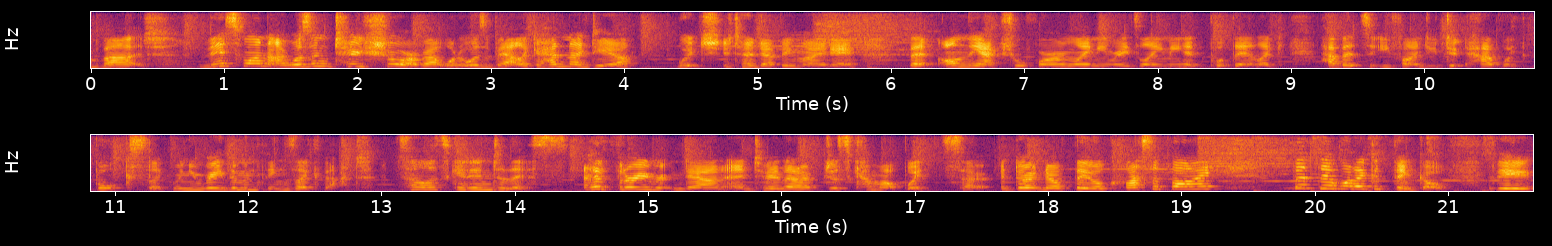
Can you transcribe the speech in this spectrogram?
but this one I wasn't too sure about what it was about. Like I had an idea which it turned out being my idea but on the actual forum Lainey Reads Lainey had put there like habits that you find you do have with books like when you read them and things like that. So let's get into this. I have three written down and two that I've just come up with. So I don't know if they all classify, but they're what I could think of. The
